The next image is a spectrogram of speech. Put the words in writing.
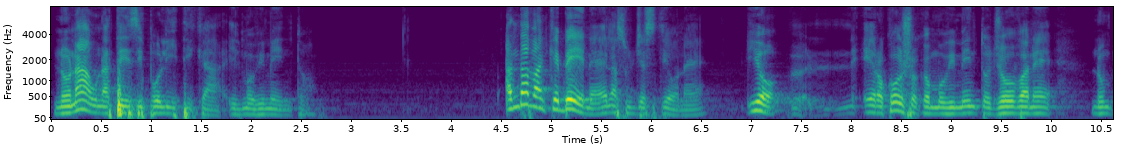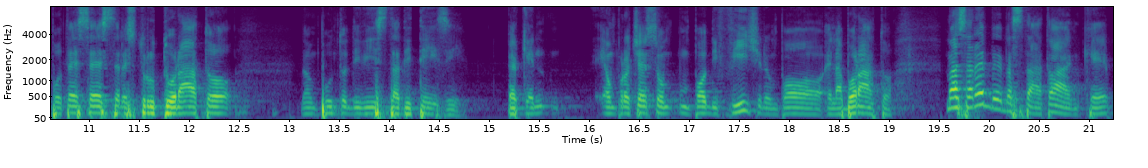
Non ha una tesi politica il movimento. Andava anche bene eh, la suggestione. Io eh, ero conscio che un movimento giovane non potesse essere strutturato da un punto di vista di tesi, perché è un processo un po' difficile, un po' elaborato, ma sarebbe bastato anche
